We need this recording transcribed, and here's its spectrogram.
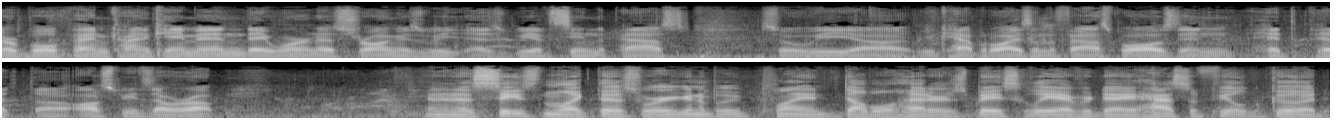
their bullpen kind of came in. They weren't as strong as we as we have seen in the past. So we uh, we capitalized on the fastballs and hit the pit the off speeds that were up And in a season like this, where you're going to be playing double headers basically every day, has to feel good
